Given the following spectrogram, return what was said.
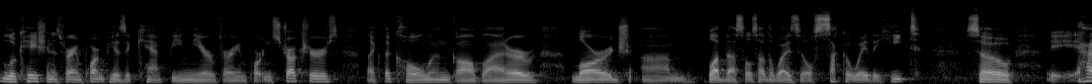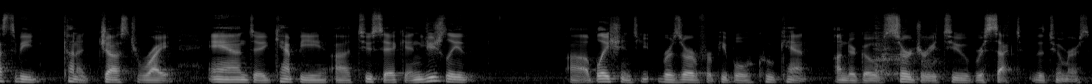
location is very important because it can't be near very important structures like the colon, gallbladder, large um, blood vessels, otherwise, it'll suck away the heat. So it has to be kind of just right, and it can't be uh, too sick. And usually, uh, ablations reserved for people who can't undergo surgery to resect the tumors.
